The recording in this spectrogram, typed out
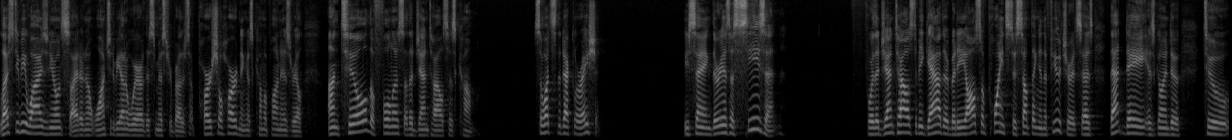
Lest you be wise in your own sight, I don't want you to be unaware of this mystery, brothers. A partial hardening has come upon Israel until the fullness of the Gentiles has come. So, what's the declaration? He's saying there is a season for the Gentiles to be gathered, but he also points to something in the future. It says, that day is going to, to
